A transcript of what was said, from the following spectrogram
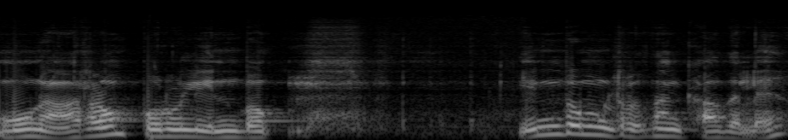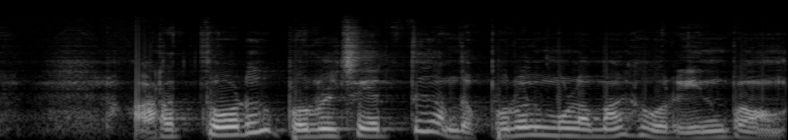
மூணு அறம் பொருள் இன்பம். இன்பம்ன்றது தான் காதல். அறத்தோடு பொருள் சேர்த்து அந்த பொருள் மூலமாக ஒரு இன்பம்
